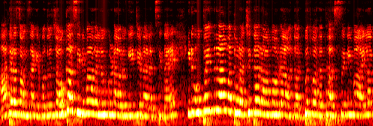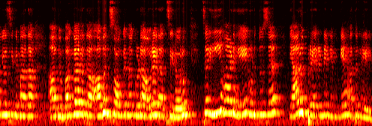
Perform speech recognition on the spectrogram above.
ಆ ತರ ಸಾಂಗ್ಸ್ ಆಗಿರ್ಬೋದು. ಚೌಕಾ ಸಿನಿಮಾದಲ್ಲೂ ಕೂಡ ಅವರು ಗೀತೆಯನ್ನ ರಚಿಸಿದ್ದಾರೆ. ಇನ್ನು ಉಪೇಂದ್ರ ಮತ್ತು ರಚಿತಾ ರಾಮ್ ಅವರ ಒಂದು ಅದ್ಭುತವಾದಂತಹ ಸಿನಿಮಾ ಐ ಲವ್ ಯು ಸಿನಿಮಾದ ಅದು ಬಂಗಾರದ ಆ ಸಾಂಗ್ ಅನ್ನ ಕೂಡ ಅವರೇ ರಚಿಸಿರೋರು. ಸರ್ ಈ ಹಾಡು ಹೇಗೆ ಹುಡ್ತು ಸರ್ ಯಾರು ಪ್ರೇರಣೆ ನಿಮ್ಗೆ? ಅದನ್ನ ಹೇಳಿ.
